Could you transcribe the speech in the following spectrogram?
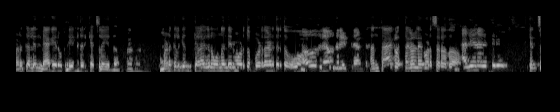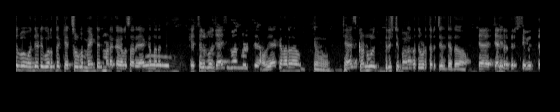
ಮಣಕಲ್ಲಿಂದ ಮ್ಯಾಗ ಇರ್ಬೇಕು ಏನಿದ್ರೆ ಕೆಚ್ಚಲ ಇದ್ದ. ಮಣಕಲ್ಗಿಂತ ಕೆಳಗಿರೋ ಒಂದೊಂದ್ ಏನ್ ಮಾಡ್ತಾವ ಬಡ್ದಾಡ್ತಿರ್ತಾವ. ಹೌದ್ರಿ ಅಂತ. ತಗೊಳ್ಳೇ ತಗೊಳ್ಳೇಬೇಡ ಸರ್ ಅದು. ಅದೇನಾಗತ್ತೆ ರೀ ಕೆಚ್ಚಲ್ ಒಂದೇಟಿಗೆ ಬರುತ್ತೆ ಕೆಚ್ಚಲ್ ಮೇಂಟೈನ್ ಮಾಡಕ್ಕಾಗಲ್ಲ ಸರ್ ಯಾಕಂದ್ರೆ ಕೆಚ್ಚಲ್ ಬಹು ಜಾಸ್ತಿ ಬಂದ್ಬಿಡುತ್ತೆ. ಅವ್ ಯಾಕಂದ್ರೆ ಜಾಸ್ತಿ ಕಣ್ಗಳು ದೃಷ್ಟಿ ಬಹಳ ಬದ್ದು ಬಿಡ್ತಾರೆ ಜಲ್ದಿ ಅದು. ಜನರ ದೃಷ್ಟಿ ಬಿದ್ದ.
